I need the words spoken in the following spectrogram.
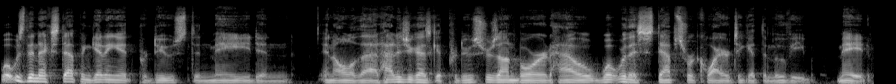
what was the next step in getting it produced and made and and all of that? How did you guys get producers on board? How what were the steps required to get the movie made?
